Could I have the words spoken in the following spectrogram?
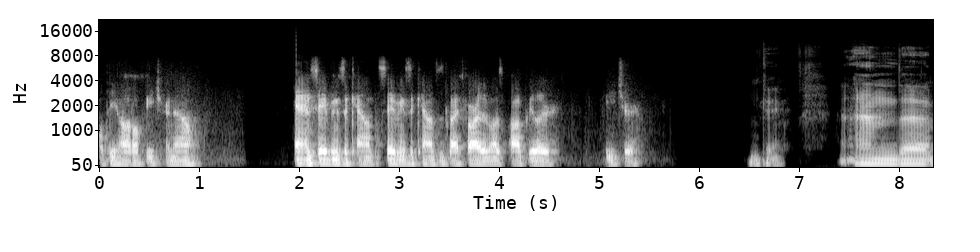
multi-hodl feature now. And savings accounts. Savings accounts is by far the most popular feature. Okay. And uh,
